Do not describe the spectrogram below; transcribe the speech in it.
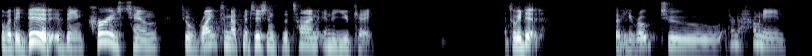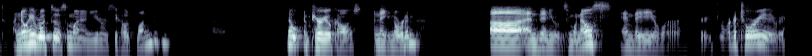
So what they did is they encouraged him to write to mathematicians at the time in the UK. And so he did. So he wrote to, I don't know how many, I know he wrote to someone in University College London, no, Imperial College, and they ignored him. Uh, and then he wrote someone else, and they were very derogatory. They were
